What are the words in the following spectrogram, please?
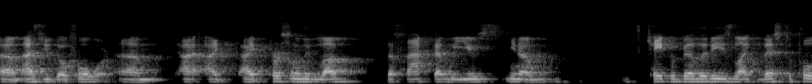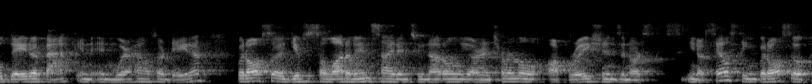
um, as you go forward. Um, I, I, I personally love the fact that we use, you know, capabilities like this to pull data back and, and warehouse our data, but also it gives us a lot of insight into not only our internal operations and our you know sales team, but also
